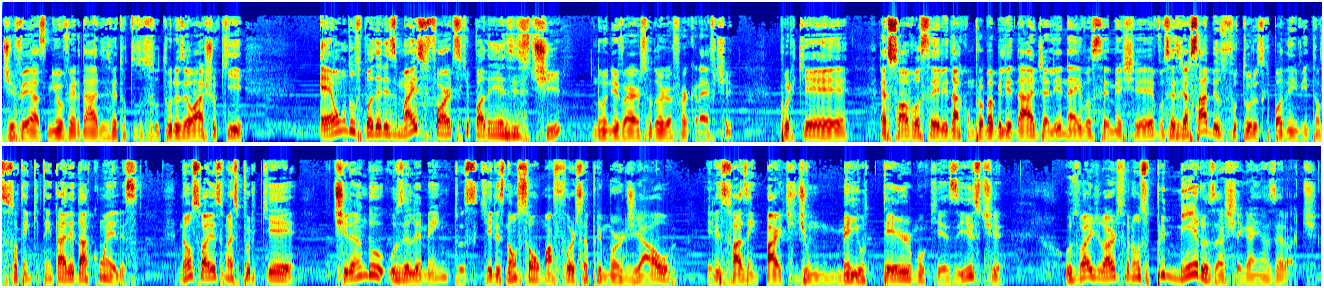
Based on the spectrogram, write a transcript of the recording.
de ver as mil verdades, ver todos os futuros. Eu acho que é um dos poderes mais fortes que podem existir no universo do World of Warcraft, porque é só você lidar com probabilidade ali, né, e você mexer, você já sabe os futuros que podem vir, então você só tem que tentar lidar com eles. Não só isso, mas porque tirando os elementos que eles não são uma força primordial, eles fazem parte de um meio termo que existe, os Void Lords foram os primeiros a chegar em Azeroth.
